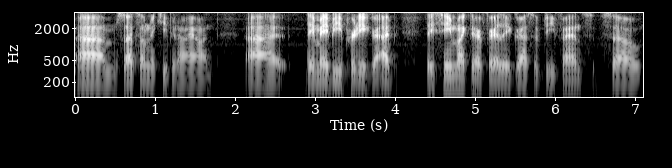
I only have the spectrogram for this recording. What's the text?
Um, so that's something to keep an eye on. Uh, they may be pretty. Aggr- I, they seem like they're a fairly aggressive defense, so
